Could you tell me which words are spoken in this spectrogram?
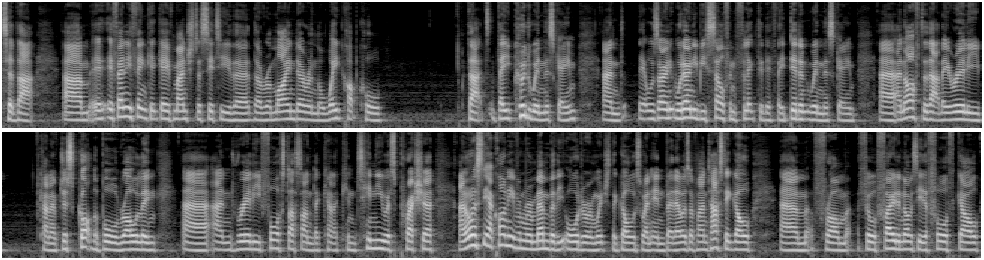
to that. Um, if anything, it gave Manchester City the the reminder and the wake up call that they could win this game, and it was only would only be self inflicted if they didn't win this game. Uh, and after that, they really kind of just got the ball rolling uh, and really forced us under kind of continuous pressure. And honestly, I can't even remember the order in which the goals went in, but there was a fantastic goal um, from Phil Foden, obviously the fourth goal.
